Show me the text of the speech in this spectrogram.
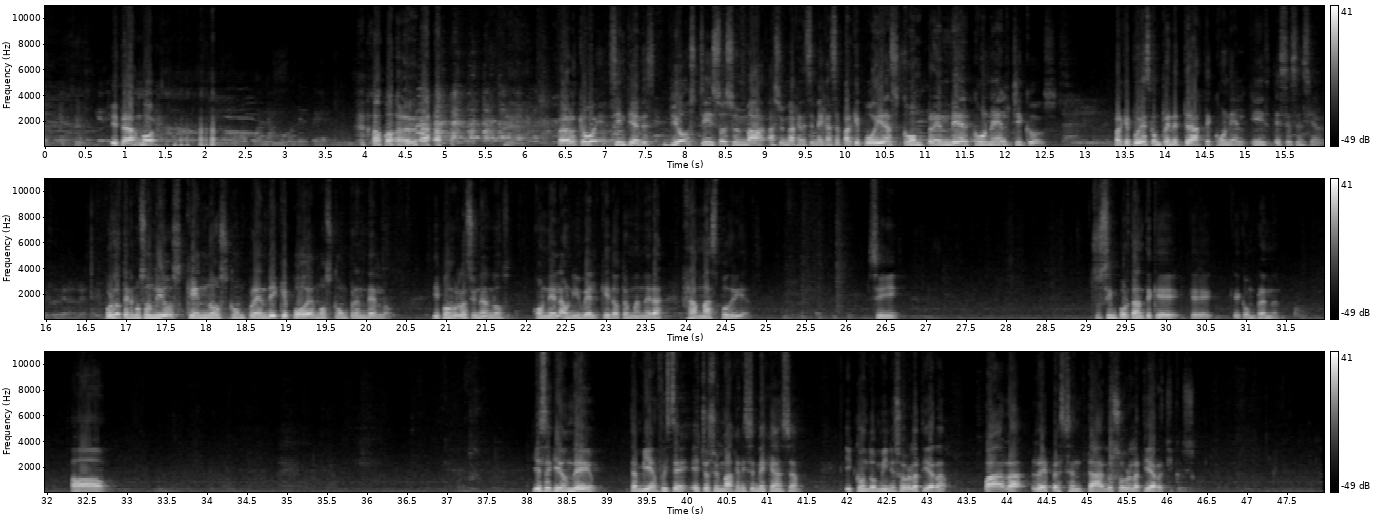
y te da amor. Pero lo que voy, si entiendes, Dios te hizo a su, a su imagen y semejanza para que pudieras comprender con Él, chicos. Para que pudieras compenetrarte con Él y es esencial. Por eso tenemos a un Dios que nos comprende y que podemos comprenderlo. Y podemos relacionarnos con Él a un nivel que de otra manera jamás podrías. Sí. Eso es importante que, que comprendan. Ah, y es aquí donde también fuiste hecho su imagen y semejanza y con dominio sobre la tierra para representarlo sobre la tierra, chicos.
